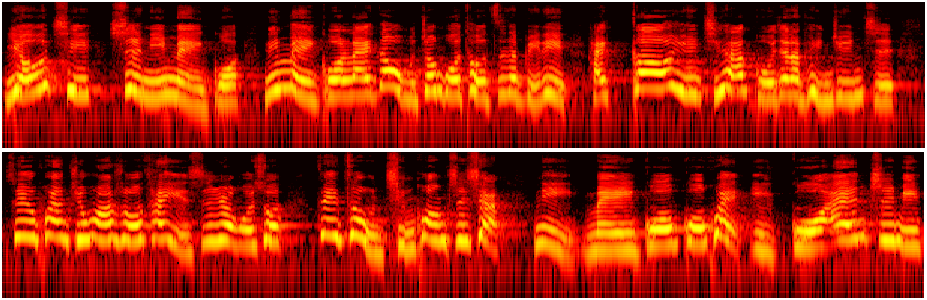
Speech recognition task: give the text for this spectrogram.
尤其是你美国，你美国来到我们中国投资的比例还高于其他国家的平均值。所以换句话说，他也是认为说，在这种情况之下，你美国国会以国安之名，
